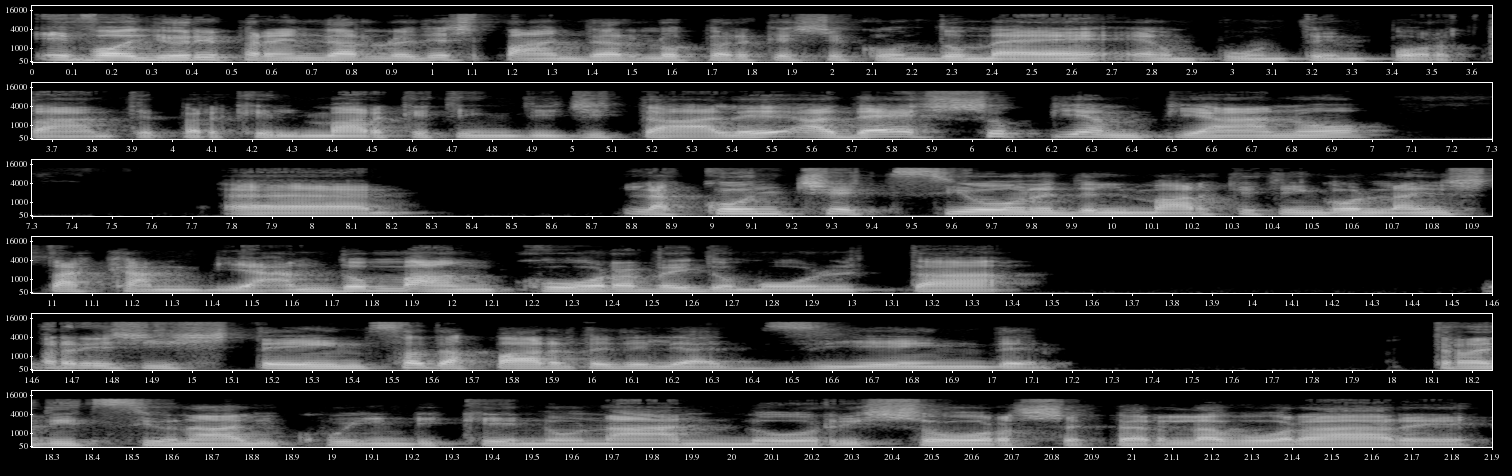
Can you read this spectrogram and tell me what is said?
e voglio riprenderlo ed espanderlo perché secondo me è un punto importante perché il marketing digitale adesso pian piano eh, la concezione del marketing online sta cambiando ma ancora vedo molta resistenza da parte delle aziende tradizionali quindi che non hanno risorse per lavorare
